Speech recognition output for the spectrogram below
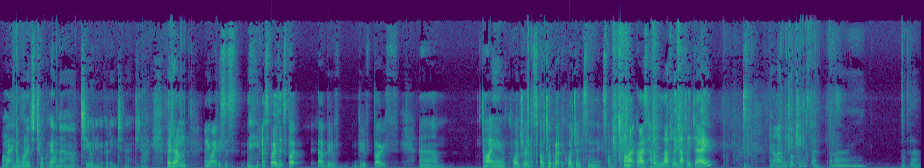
Oh, and I wanted to talk about my art too. I never got into that, did I? But um, anyway, this is. I suppose it's got a bit of bit of both. Um, oh, yeah, quadrants. I'll talk about the quadrants in the next one. All right, guys, have a lovely, lovely day, and I will talk to you next time. Bye bye. Lots of love.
